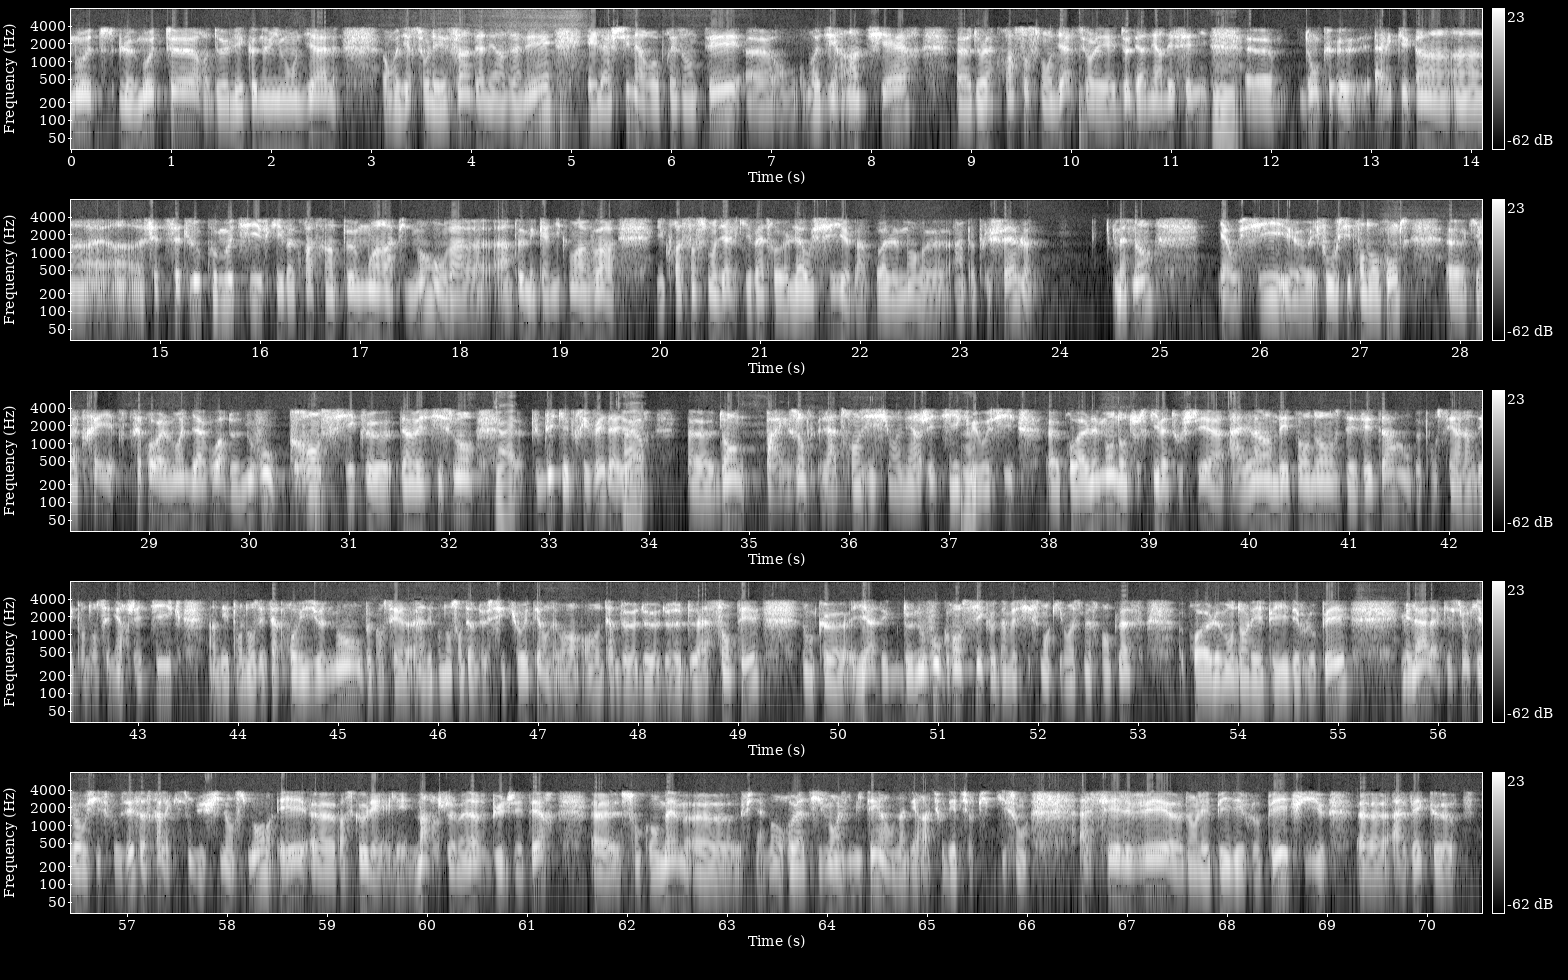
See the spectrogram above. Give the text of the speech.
le moteur de l'économie mondiale, on va dire, sur les 20 dernières années. Et la Chine a représenté, euh, on va dire, un tiers euh, de la croissance mondiale sur les deux dernières décennies. Mmh. donc, avec un, cette, cette, locomotive qui va croître un peu moins rapidement, on va un peu mécaniquement avoir une croissance mondiale qui va être là aussi ben, probablement un peu plus faible. Maintenant, il y a aussi, euh, il faut aussi prendre en compte euh, qu'il va très, très probablement y avoir de nouveaux grands cycles d'investissement euh, public et privé d'ailleurs, euh, dans, par exemple, la transition énergétique, mais aussi euh, probablement dans tout ce qui va toucher à, l'indépendance des États. On peut penser à l'indépendance énergétique, l'indépendance des approvisionnements, on peut penser à l'indépendance en termes de sécurité, en, en, termes de, de, de, de, la santé. Donc euh, il y a des, de nouveaux grands cycles d'investissement qui vont se mettre en place probablement dans les pays développés. Mais là, la question qui va aussi se poser, ce sera la question du financement, et parce que les, les, marges de manœuvre budgétaires sont quand même finalement relativement limitées limitée. Hein. On a des ratios d'aide sur qui sont assez élevés dans les pays développés, et puis avec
